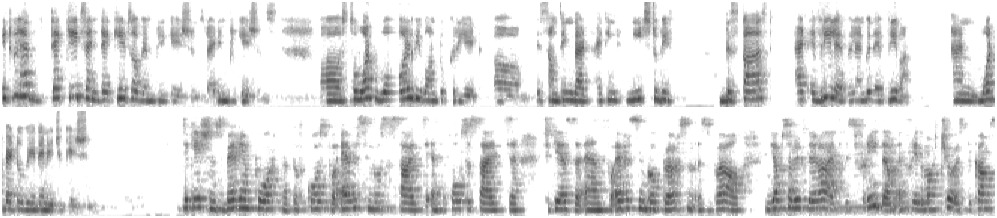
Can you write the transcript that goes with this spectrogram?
it will have decades and decades of implications right? Implications. Uh, so what world we want to create uh, is something that i think needs to be discussed at every level and with everyone and what better way than education education is very important, of course, for every single society and for whole society together and for every single person as well. And you're absolutely right. With freedom and freedom of choice becomes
